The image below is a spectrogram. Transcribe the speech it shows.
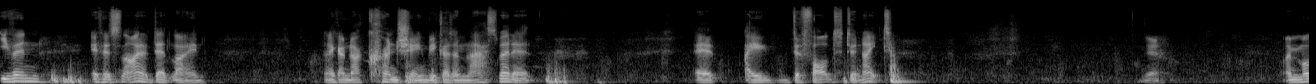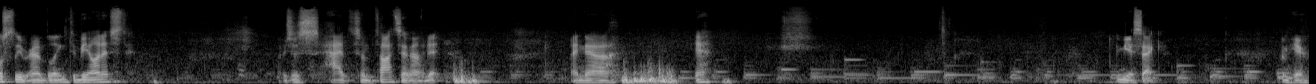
Even if it's not a deadline, like I'm not crunching because I'm last minute, it, I default to night. Yeah. I'm mostly rambling, to be honest. I just had some thoughts around it. And uh, yeah. Give me a sec. I'm here.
